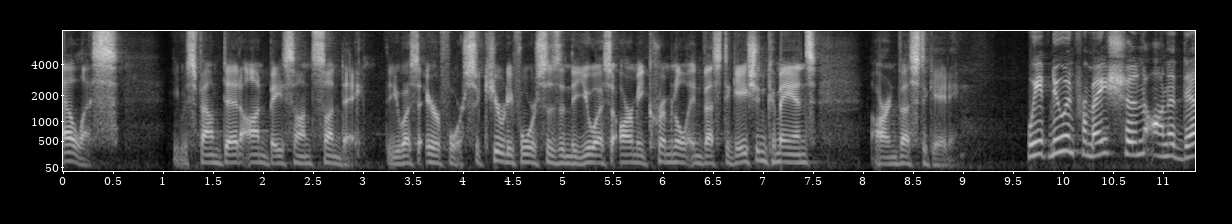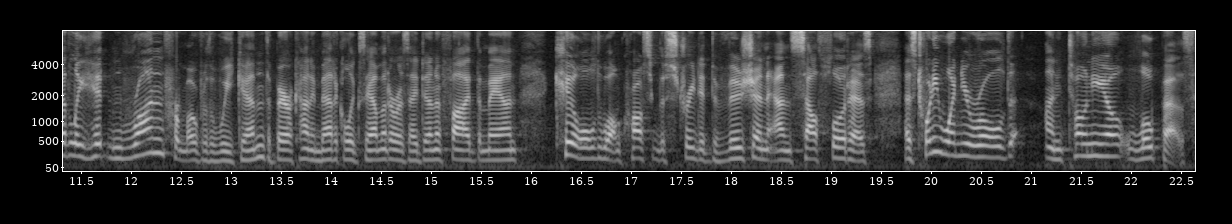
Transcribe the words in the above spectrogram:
Ellis. He was found dead on base on Sunday. The U.S. Air Force, security forces, and the U.S. Army Criminal Investigation Commands are investigating. We have new information on a deadly hit and run from over the weekend. The Bexar County Medical Examiner has identified the man killed while crossing the street at Division and South Flores as 21 year old Antonio Lopez.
